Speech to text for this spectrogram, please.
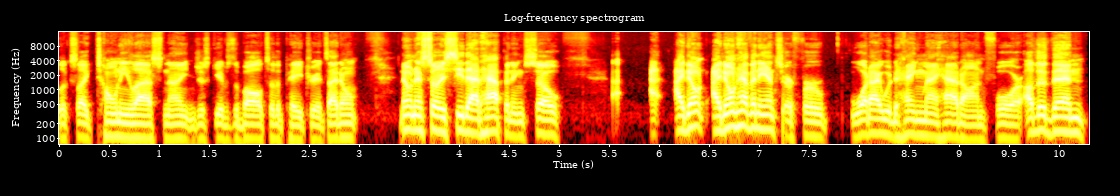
looks like Toney last night and just gives the ball to the Patriots. I don't don't necessarily see that happening. So I, I don't I don't have an answer for what I would hang my hat on for, other than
